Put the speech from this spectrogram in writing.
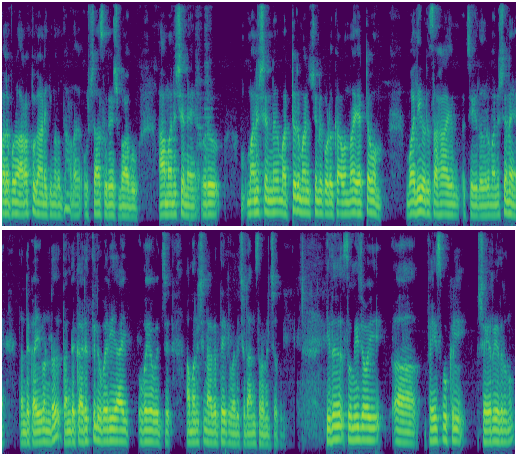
പലപ്പോഴും അറപ്പ് കാണിക്കുന്നതാണ് ഉഷ സുരേഷ് ബാബു. ആ മനുഷ്യനെ ഒരു മനുഷ്യന് മറ്റൊരു മനുഷ്യന് കൊടുക്കാവുന്ന ഏറ്റവും വലിയൊരു സഹായം ചെയ്തത് ഒരു മനുഷ്യനെ തന്റെ കൈകൊണ്ട് തന്റെ കരുത്തിലുപരിയായി ഉപയോഗിച്ച് ആ മനുഷ്യനകത്തേക്ക് വലിച്ചിടാൻ ശ്രമിച്ചത്. ഇത് സുമി ജോയി ഫേസ്ബുക്കിൽ ഷെയർ ചെയ്തിരുന്നു.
